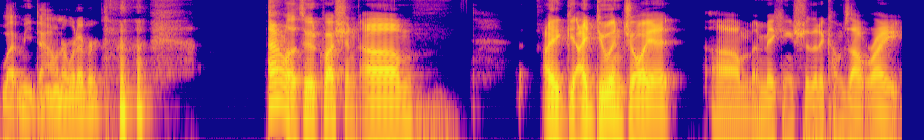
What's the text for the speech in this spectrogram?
let me down or whatever? I don't know. That's a good question. Um, I I do enjoy it. Um, and making sure that it comes out right.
